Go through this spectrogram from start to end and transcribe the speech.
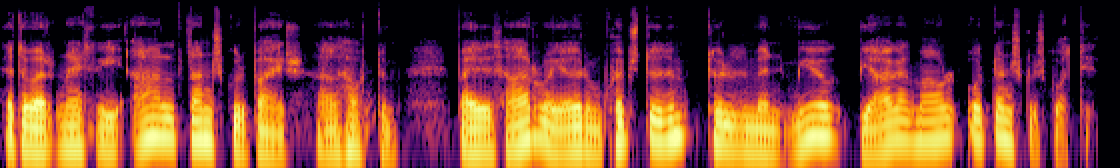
Þetta var nærðu í aldanskur bær að háttum. Bæði þar og í öðrum kaupstöðum töluðum en mjög bjagaðmál og dönsku skotið.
